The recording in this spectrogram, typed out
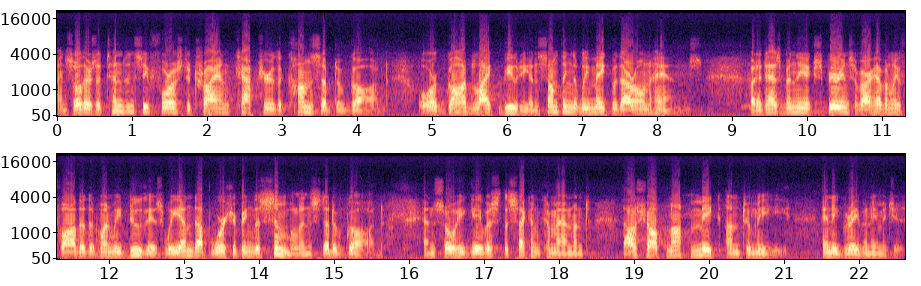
And so there's a tendency for us to try and capture the concept of God or God like beauty in something that we make with our own hands. But it has been the experience of our Heavenly Father that when we do this, we end up worshiping the symbol instead of God. And so He gave us the second commandment Thou shalt not make unto me any graven images.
